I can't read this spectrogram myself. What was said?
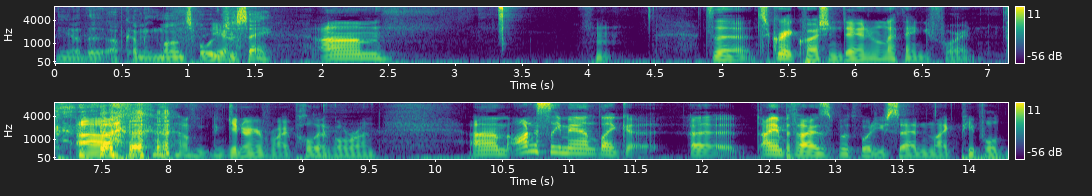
you know the upcoming months, what would Yeah. you say? Um, hmm. It's a it's a great question, Daniel, and I thank you for it. Uh, I'm getting ready for my political run. Um, honestly, man, like uh, uh, I empathize with what you said and like people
